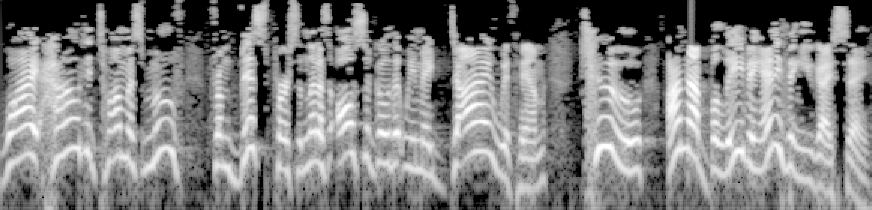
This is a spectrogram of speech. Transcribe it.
Why? How did Thomas move from this person, let us also go that we may die with him, to, I'm not believing anything you guys say?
